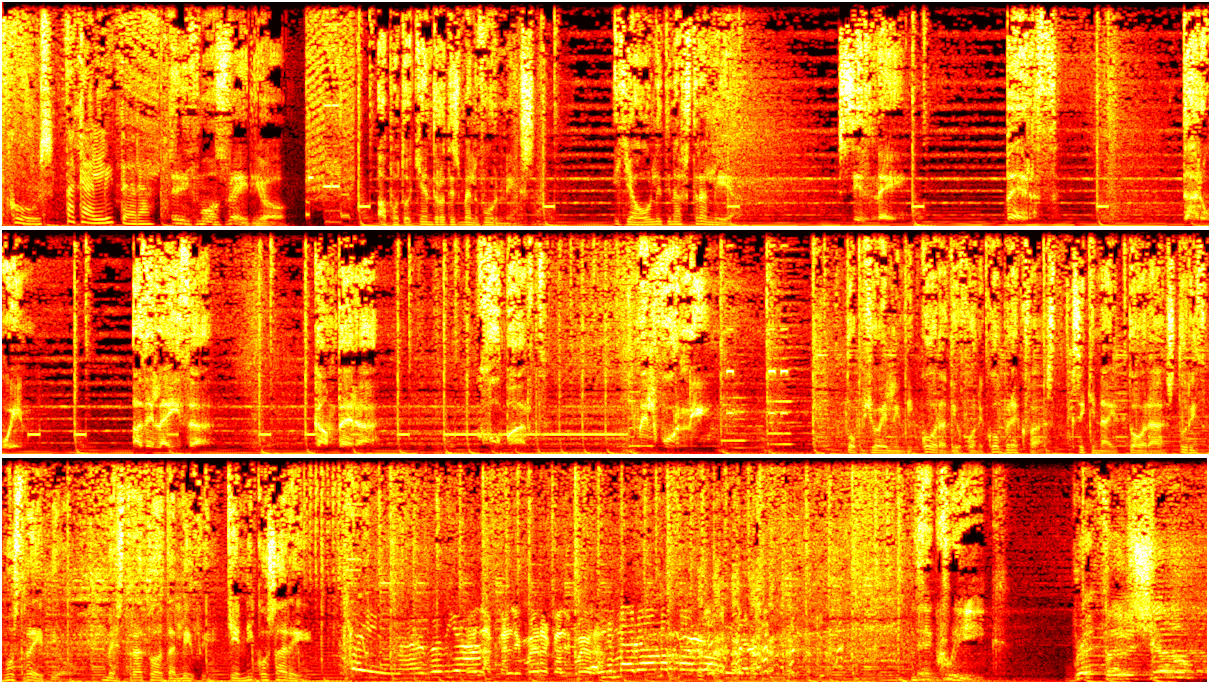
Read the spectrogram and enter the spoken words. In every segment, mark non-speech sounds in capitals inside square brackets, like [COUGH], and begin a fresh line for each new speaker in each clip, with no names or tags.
Ακούς τα καλύτερα.
Ρυθμός Radio. Από το κέντρο της Μελβούρνης. Για όλη την Αυστραλία. Σίδνεϊ. Πέρθ. Ντάρουιν. Αδελαίδα. Καμπέρα. Χόμπαρτ. Μελβούρνη. Το πιο ελληνικό ραδιοφωνικό breakfast ξεκινάει τώρα στο Ρυθμός Radio με Στράτο Αταλίδη και Νίκο Σαρή.
Καλημέρα, παιδιά.
Έλα, καλημέρα, καλημέρα.
Καλημέρα, όμορφα
The Creek Breakfast Show.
